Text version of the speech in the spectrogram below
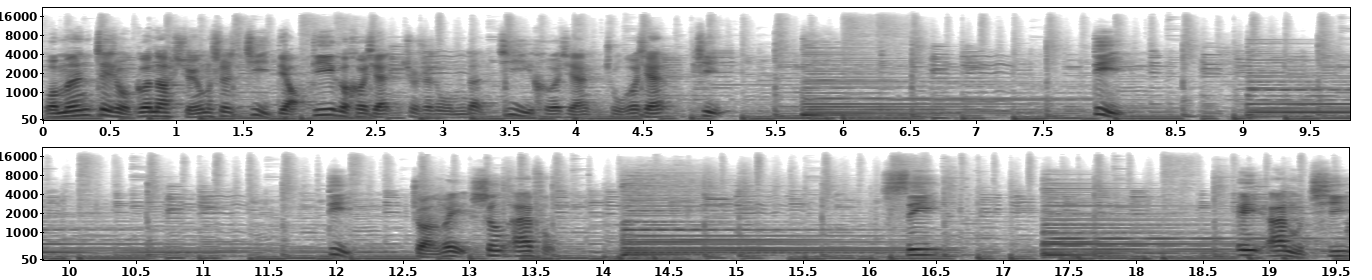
我们这首歌呢，选用的是 G 调，第一个和弦就是我们的 G 和弦主和弦 G。D D 转位升 F C A M 七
